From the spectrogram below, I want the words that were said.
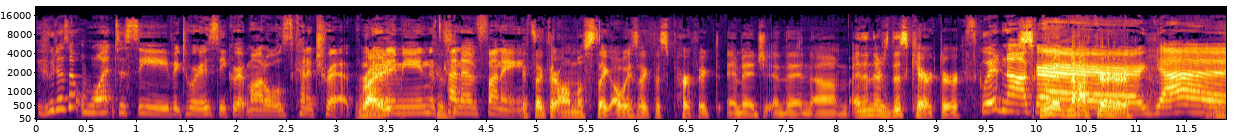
who doesn't want to see Victoria's Secret models kind of trip? You know Right? what I mean? it's kind of funny. It's like they're almost like always like this perfect image, and then um and then there's this character. Squid Knocker. Squid Knocker. Yes.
